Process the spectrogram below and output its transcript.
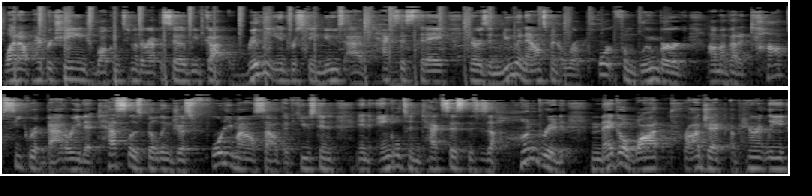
What up, Hyperchange? Welcome to another episode. We've got really interesting news out of Texas today. There is a new announcement, a report from Bloomberg um, about a top secret battery that Tesla is building just 40 miles south of Houston in Angleton, Texas. This is a 100 megawatt project, apparently,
